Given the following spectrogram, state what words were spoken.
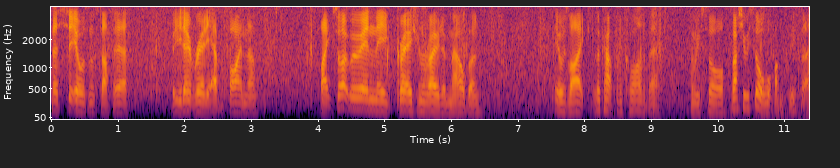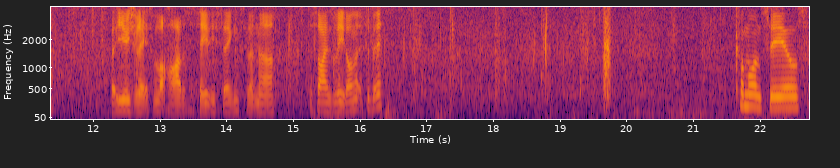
there's seals and stuff here but you don't really ever find them. Like, so like we were in the Great Ocean Road in Melbourne, it was like, look out for the koala bears. And we saw, well actually we saw one to be fair. But usually it's a lot harder to see these things than uh, the signs lead on it to be. Come on seals.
